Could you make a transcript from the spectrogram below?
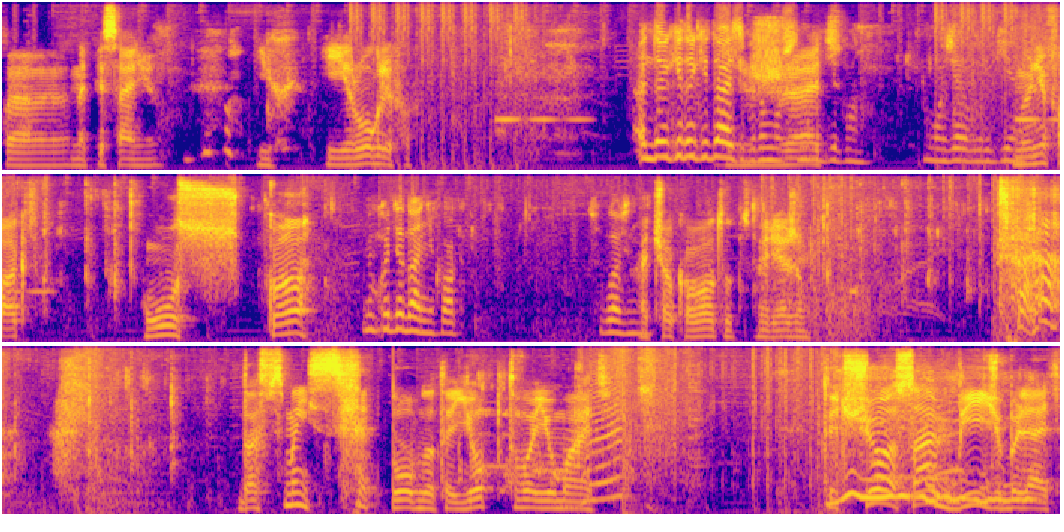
по написанию их иероглифов. Это кита китайцы, потому что, ну, типа, ну, азиаты другие. Ну не факт. Уска! Ну, хотя да, не факт. Согласен. А чё, кого тут режем? Да в смысле? Удобно-то, ёб твою мать. Ты чё, сам бич, блядь?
